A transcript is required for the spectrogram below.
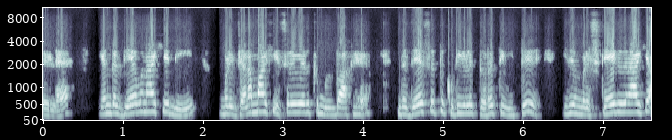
ஏழுல எங்கள் தேவனாகிய நீ உங்களுடைய ஜனமாகிய இசைவேருக்கு முன்பாக இந்த தேசத்து குடிகளை துரத்தி விட்டு இது உங்களுடைய சிநேகிதனாகிய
